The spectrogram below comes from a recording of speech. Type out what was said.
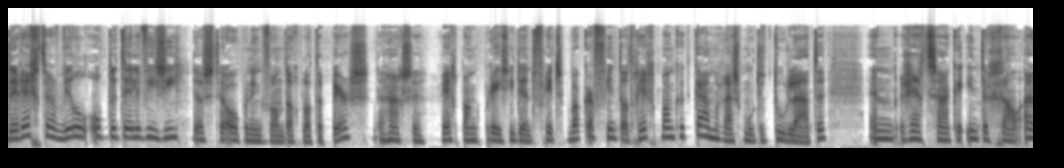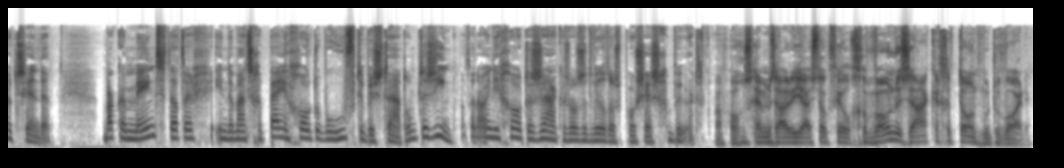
De rechter wil op de televisie, dat is de opening van Dagblad de Pers. De Haagse rechtbankpresident Frits Bakker vindt dat rechtbanken camera's moeten toelaten en rechtszaken integraal uitzenden. Bakker meent dat er in de maatschappij een grote behoefte bestaat om te zien wat er nou in die grote zaken zoals het Wildersproces gebeurt. Maar volgens hem zouden juist ook veel gewone zaken getoond moeten worden.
